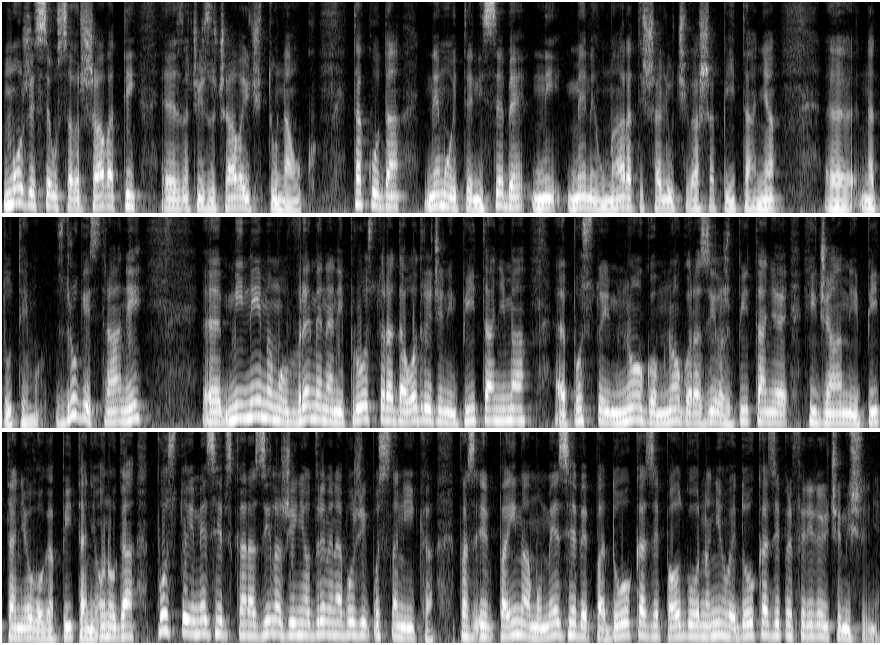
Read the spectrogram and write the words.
može se usavršavati, e, znači izučavajući tu nauku. Tako da nemojte ni sebe ni mene umarati šaljući vaša pitanja na tu temu. S druge strane, E, E, mi nemamo vremena ni prostora da u određenim pitanjima e, postoji mnogo, mnogo razilaženja. Pitanje hijjami, pitanje ovoga, pitanje onoga. Postoji mezhebska razilaženja od vremena Božijeg poslanika. Pa, e, pa imamo mezhebe, pa dokaze, pa odgovor na njihove dokaze preferirajuće mišljenje.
